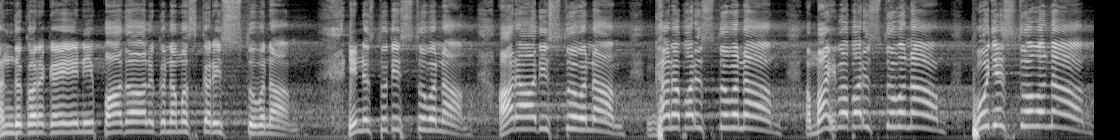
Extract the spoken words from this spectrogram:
అందుకొరకై నీ పాదాలకు నమస్కరిస్తూ ఉన్నాం. నిన్ను స్థుతిస్తూ ఉన్నాం ఆరాధిస్తూ ఉన్నాం ఘనపరుస్తూ ఉన్నాం మహిమపరుస్తూ ఉన్నాం పూజిస్తూ ఉన్నాం.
